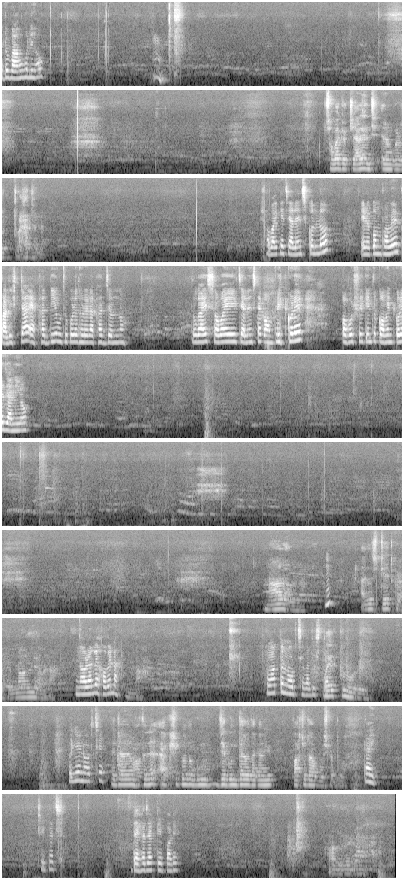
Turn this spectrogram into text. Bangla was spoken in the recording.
একটু বাহুবলি হও সবাইকে চ্যালেঞ্জ এরকম করে রাখার জন্য। সবাইকে চ্যালেঞ্জ করল এরকমভাবে বালিশটা এক হাত দিয়ে উঁচু করে ধরে রাখার জন্য। তো গাইজ সবাই এই চ্যালেঞ্জটা কমপ্লিট করে অবশ্যই কিন্তু কমেন্ট করে জানিও? স্ট্রেট করাতে না। হলে হবে না। নড়ালে হবে না? তোমার তো নড়ছে বালিশটা একটু নড়বে। ওই যে নড়ছে। এটা আমি হাতে একশো পর্যন্ত গুণ যে গুনতে হবে তাকে আমি পাঁচশো টাকা পুরস্কার দেবো। তাই? ঠিক আছে। দেখা যাক কে পারে।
